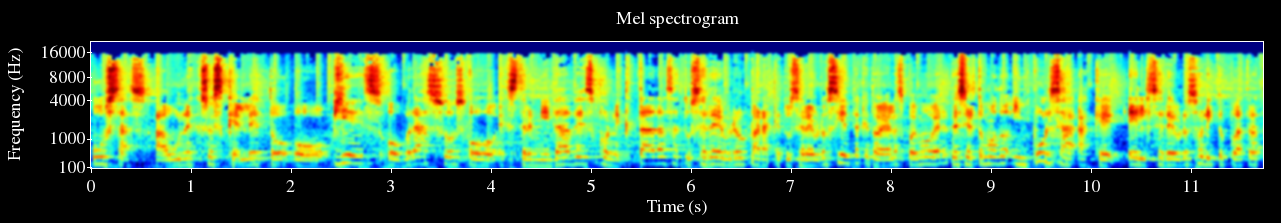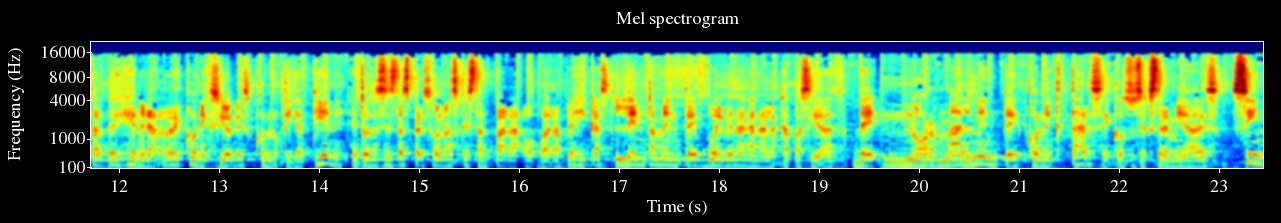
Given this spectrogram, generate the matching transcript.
usas a un exoesqueleto o pies o brazos o extremidades conectadas a tu cerebro para que tu cerebro sienta que todavía las puede mover, de cierto modo impulsa a que el cerebro solito pueda tratar de generar reconexiones con lo que ya tiene. Entonces estas personas que están para o cuadraplégicas lentamente vuelven a ganar la capacidad de normalmente conectarse con sus extremidades sin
